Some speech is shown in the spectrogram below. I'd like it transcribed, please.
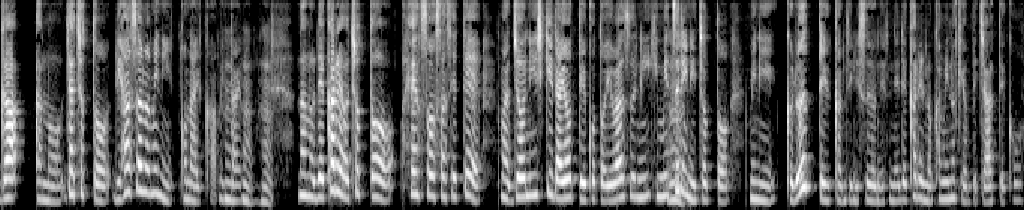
が、あの、じゃあちょっとリハーサル見に来ないか、みたいな。うんうんうんなので彼をちょっと変装させて、まあ常任式だよっていうことを言わずに、秘密裏にちょっと見に来るっていう感じにするんですね。で、彼の髪の毛をべちゃってこう、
